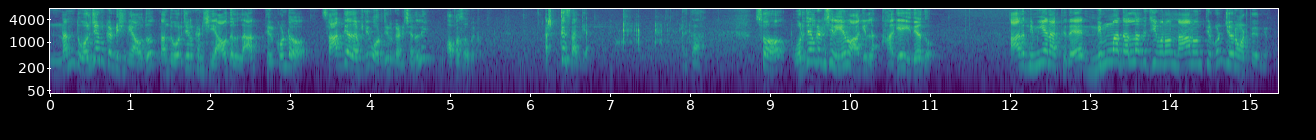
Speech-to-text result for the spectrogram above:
ನಂದು ಒರಿಜಿನಲ್ ಕಂಡೀಷನ್ ಯಾವುದು, ನಂದು ಒರಿಜಿನಲ್ ಕಂಡೀಷನ್ ಯಾವುದಲ್ಲ ಅಂತ ತಿಳ್ಕೊಂಡು ಸಾಧ್ಯ ಆದಷ್ಟು ಒರಿಜಿನಲ್ ಕಂಡೀಷನಲ್ಲಿ ವಾಪಸ್ ಹೋಗಬೇಕು. ಅಷ್ಟೇ ಸಾಧ್ಯ. ಆಯಿತಾ? ಸೊ ಒರಿಜಿನಲ್ ಕಂಡೀಷನ್ ಏನೂ ಆಗಿಲ್ಲ. ಹಾಗೇ ಇದೆ ಅದು. ಆದರೆ ನಿಮಗೇನಾಗ್ತಿದೆ? ನಿಮ್ಮದಲ್ಲದ ಜೀವನವನ್ನು ನಾನು ಅಂತ ತಿಳ್ಕೊಂಡು ಜೀವನ ಮಾಡ್ತಿದ್ದೀರಿ ನೀವು.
